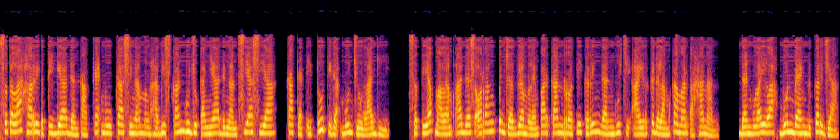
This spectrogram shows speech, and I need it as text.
Setelah hari ketiga dan kakek muka singa menghabiskan bujukannya dengan sia-sia, kakek itu tidak muncul lagi. Setiap malam ada seorang penjaga melemparkan roti kering dan guci air ke dalam kamar tahanan. Dan mulailah Bun Beng bekerja.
